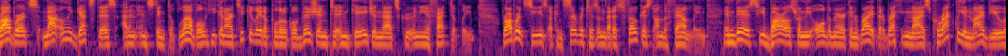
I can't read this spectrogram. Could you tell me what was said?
Roberts not only gets this at an instinctive level, he can articulate a political vision to engage in that scrutiny effectively. Roberts sees a conservatism that is focused on the family. In this, he borrows from the old American right that recognized, correctly in my view,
